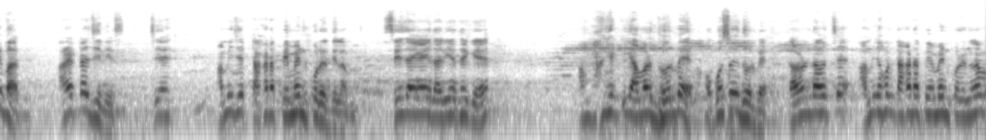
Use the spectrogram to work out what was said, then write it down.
এবার আরেকটা জিনিস, যে আমি যে টাকাটা পেমেন্ট করে দিলাম, সেই জায়গায় দাঁড়িয়ে থেকে আমাকে কি আবার ধরবে? অবশ্যই ধরবে। কারণটা হচ্ছে, আমি যখন টাকাটা পেমেন্ট করে নিলাম,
